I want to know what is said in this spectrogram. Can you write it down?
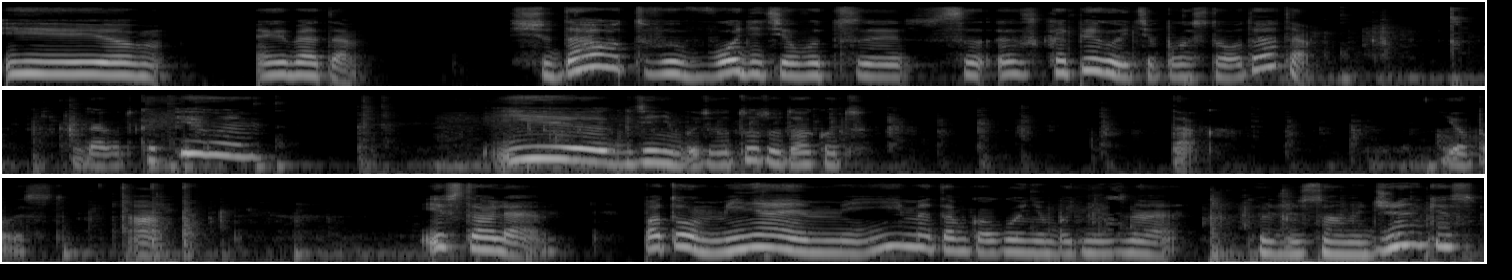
И, ребята, сюда вот вы вводите, вот э, э, скопируете просто вот это. Да, вот копируем. И где-нибудь вот тут вот так вот. Так. Ёпрст. А. И вставляем. Потом меняем имя, там какой-нибудь, не знаю, тот же самый Дженкис.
